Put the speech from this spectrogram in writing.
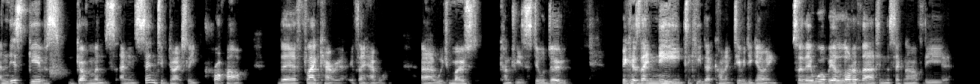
And this gives governments an incentive to actually prop up their flag carrier if they have one, uh, which most countries still do, because they need to keep that connectivity going. So there will be a lot of that in the second half of the year,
